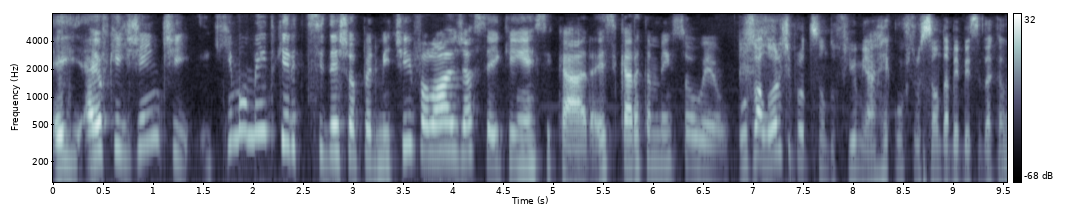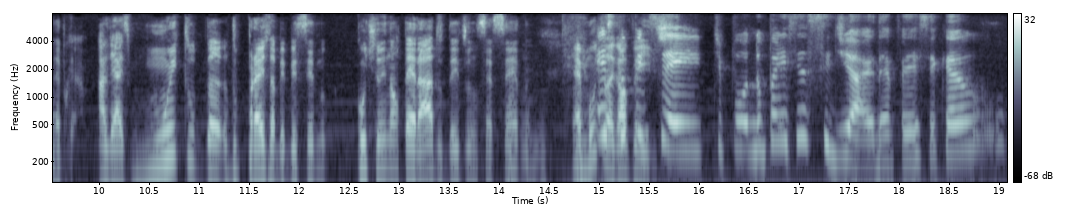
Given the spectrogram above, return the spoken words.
E, aí eu fiquei, gente, que momento que ele se deixou permitir e falou: Ah, já sei quem é esse cara. Esse cara também sou eu. Os valores de produção do filme, a reconstrução da BBC daquela época, aliás, muito da- do prédio da BBC no- continua inalterado desde os anos 60. É muito É isso legal eu ver isso. pensei. Tipo, não parecia CGI, né? Parecia que era o,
